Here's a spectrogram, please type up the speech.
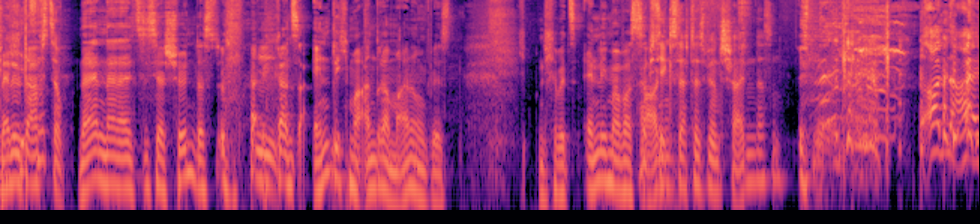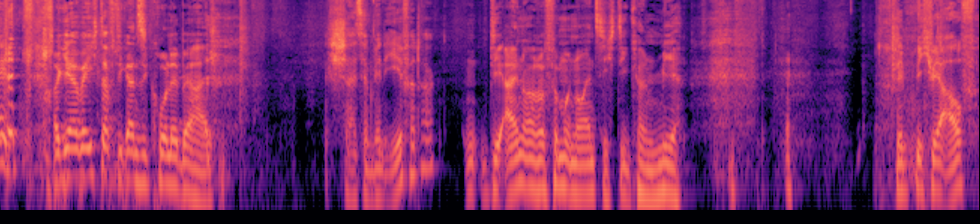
Nein, du darfst, so. nein, nein, nein, es ist ja schön, dass du ganz endlich mal anderer Meinung bist. Und ich habe jetzt endlich mal was Habe ich dir sagen. gesagt, dass wir uns scheiden lassen? Oh nein! Okay, aber ich darf die ganze Kohle behalten. Scheiße, haben wir einen Ehevertrag? Die 1,95 Euro, die können mir. Nimmt mich wer auf?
